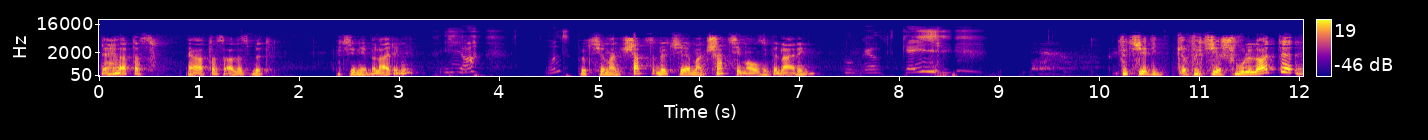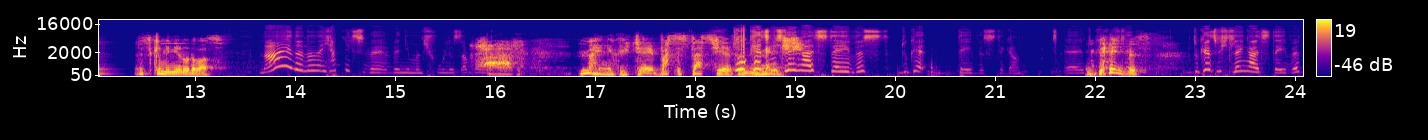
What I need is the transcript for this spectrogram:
Er hört das. Er hört das alles mit. Willst du ihn hier beleidigen? Ja. Und? Willst du hier meinen Schatz, willst du hier meinen Schatz im Hause beleidigen? Oh Gott, gay. Willst du hier die, willst du hier schwule Leute diskriminieren oder was? Nein, nein, nein, ich hab nichts, wenn jemand schwul ist, aber. Meine Güte, ey, was ist das hier du für ein kennst mich länger als Davis. Du kennst. Davis, Digga. Äh, du Davis. du kennst mich länger als David.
